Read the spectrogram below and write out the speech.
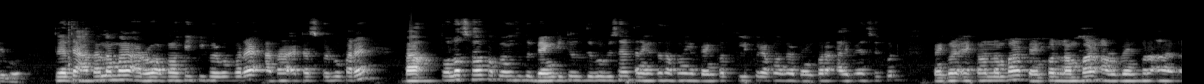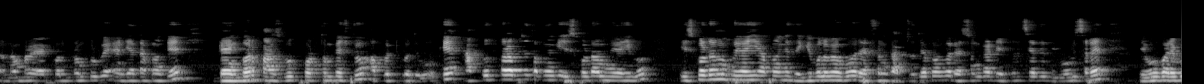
দিব। তো ইয়াতে আধাৰ নাম্বাৰ আৰু আপোনালোকে কি কৰিব পাৰে আধাৰ এটাচ কৰিব পাৰে। বা তলত চাওক আপোনালোকে যদি বেংক ডিটেইলছ দিব বিচাৰে তেনে ক্ষেত্ৰত আপোনালোকে বেংকত ক্লিক কৰি আপোনালোকৰ বেংকৰ I B I C code বেংকৰ একাউণ্ট নাম্বাৰ বেংকৰ নাম্বাৰ আৰু বেংকৰ নাম্বাৰ কনফাৰ্ম কৰিব এণ্ড ইয়াত আপোনালোকে বেংকৰ পাছবুক প্ৰথম পেজটো আপলোড কৰি দিব অ'কে আপলোড কৰাৰ পিছত আপোনালোকে স্কল ডাউন হৈ আহিব। স্কল ডাউন হৈ আহি আপোনালোকে দেখিবলৈ পাব ৰেচন কাৰ্ড যদি আপোনালোকে ৰেচন কাৰ্ড ডিটেইলছ ইয়াতে দিব বিচাৰে দিব পাৰিব।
